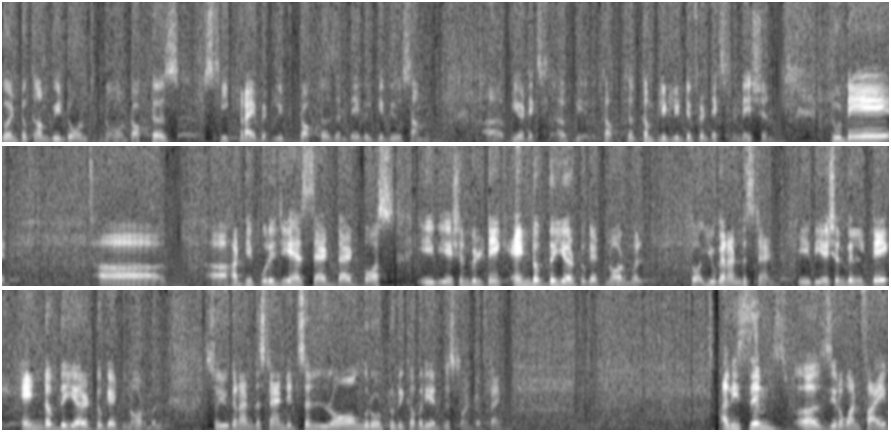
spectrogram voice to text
going to come we don't know. Doctors speak privately to doctors and they will give you some uh, weird exp- uh, we- com- completely different explanation. Today uh, uh, Hardeep Puri ji has said that boss aviation will take end of the year to get normal. So you can understand. Aviation will take end of the year to get normal. So you can understand it's a long road to recovery at this point of time. Ali Sims uh, 015.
